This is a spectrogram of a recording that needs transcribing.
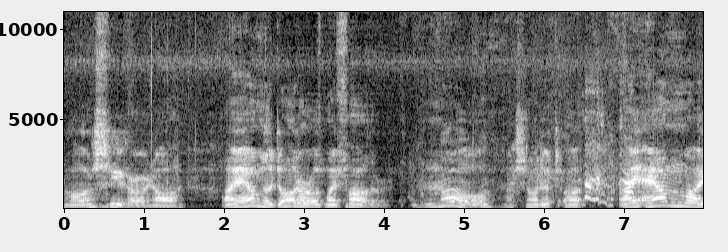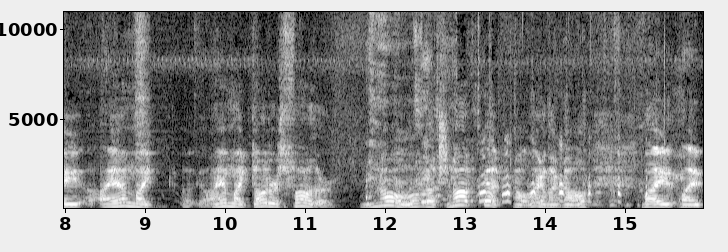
"Oh, see her now. I am the daughter of my father. No, that's not it. Uh, I am my. I am my. I am my daughter's father. No, that's not it. No, wait a minute. No, my my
